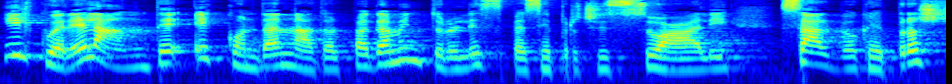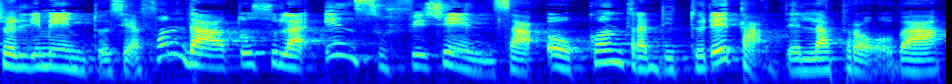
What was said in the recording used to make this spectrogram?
il querelante è condannato al pagamento delle spese processuali, salvo che il proscioglimento sia fondato sulla insufficienza o contraddittorietà della prova.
